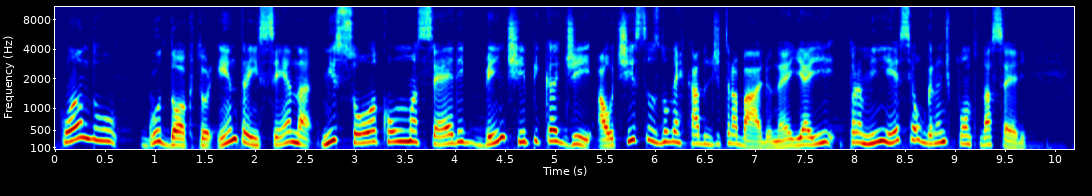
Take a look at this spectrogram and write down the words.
Quando Good Doctor entra em cena, me soa com uma série bem típica de autistas no mercado de trabalho, né? E aí, para mim, esse é o grande ponto da série.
